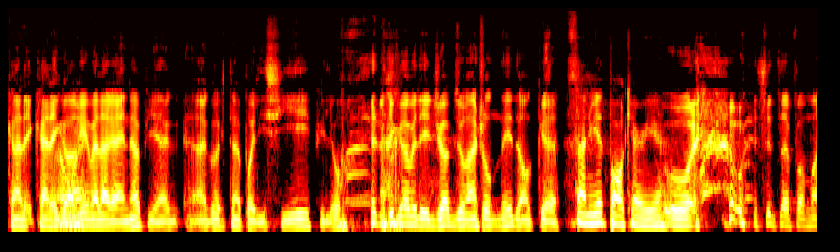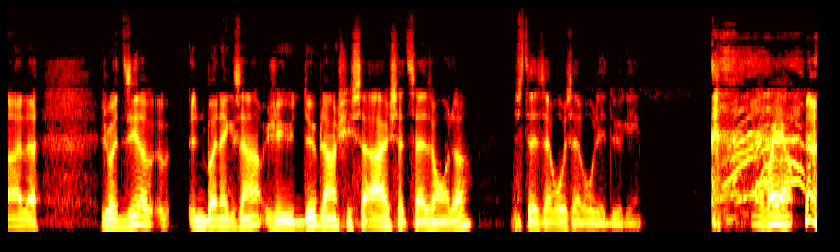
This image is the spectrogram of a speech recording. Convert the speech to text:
Quand les, quand les Ah gars ouais. arrivent à l'aréna, puis un, un gars qui est un policier, puis l'autre, les gars avaient des jobs durant la journée, donc euh, de Paul Carrier. oui, c'était pas mal. euh, Je vais te dire, un bon exemple, j'ai eu deux blanchissages cette saison-là. C'était 0-0 les deux games. Ben, voyons.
